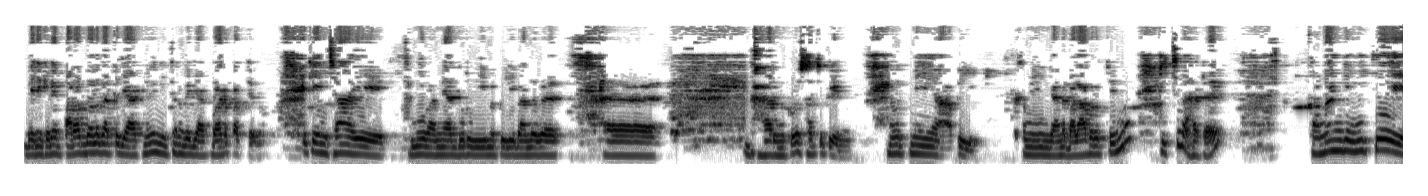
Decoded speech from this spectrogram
වෙන කෙනෙක් පරද්දවල ගත්ත ජයක් නෙවෙයි නිතරම ජයක් බාටපත් වෙනවා. ඒ නිසා ඒ නිවන්‍ය දුරු වීම පිළිබඳව ධාර්මිකව සතුටු වෙනවා. නමුත් මේ අපි ක්‍රමයෙන් යන බලාපොරොත්තු වෙනවා කිච්චලහට තමන්ගේ හිතේ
